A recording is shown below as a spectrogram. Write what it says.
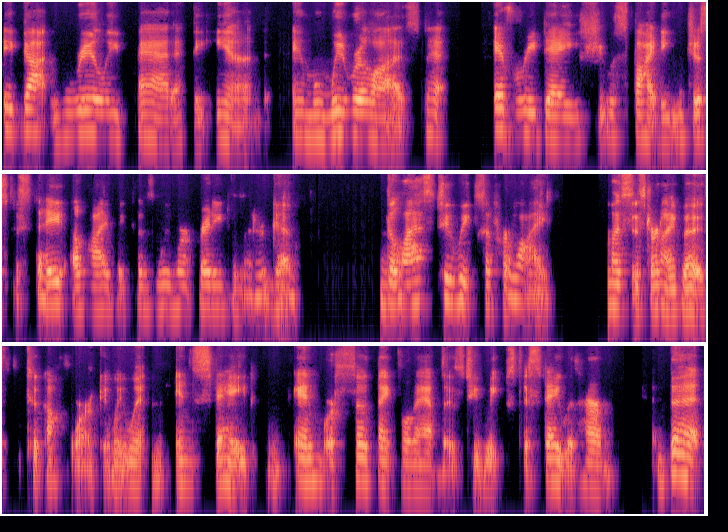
It got really bad at the end. And when we realized that every day she was fighting just to stay alive because we weren't ready to let her go. The last two weeks of her life, my sister and I both took off work and we went and stayed. And we're so thankful to have those two weeks to stay with her. But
